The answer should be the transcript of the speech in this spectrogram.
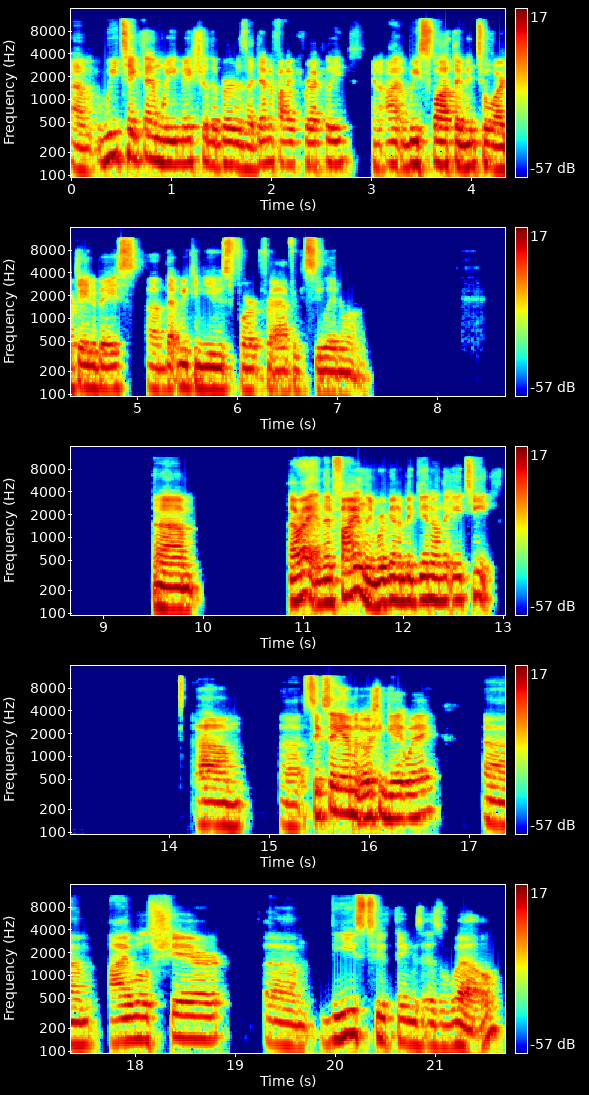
Um, we take them, we make sure the bird is identified correctly, and I, we slot them into our database um, that we can use for, for advocacy later on. Um, all right, and then finally, we're going to begin on the 18th. Um, uh, 6 a.m. at Ocean Gateway. Um, I will share um, these two things as well.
